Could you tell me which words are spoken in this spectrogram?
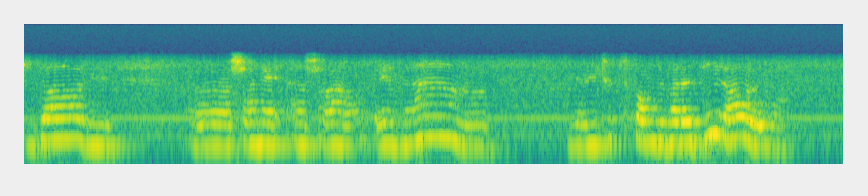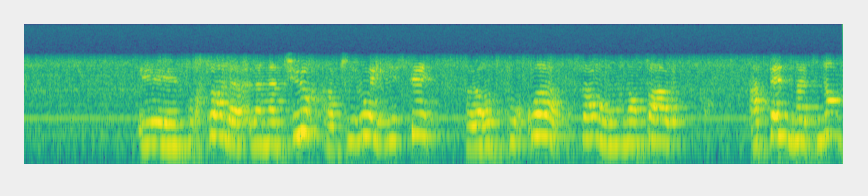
sida, les H1N1, il y a eu toutes formes de maladies là. et pourtant, la, la, nature a toujours existé. Alors pourquoi ça, on en parle à peine maintenant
